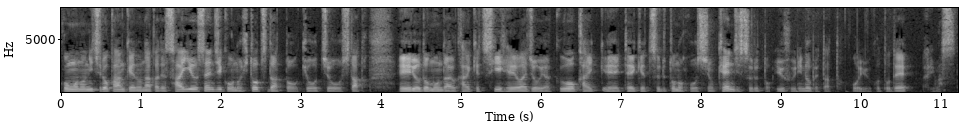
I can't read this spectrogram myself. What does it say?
今後の日露関係の中で最優先事項の一つだと強調したと、えー、領土問題を解決し平和条約を、えー、締結するとの方針を堅持するというふうに述べたということであります。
